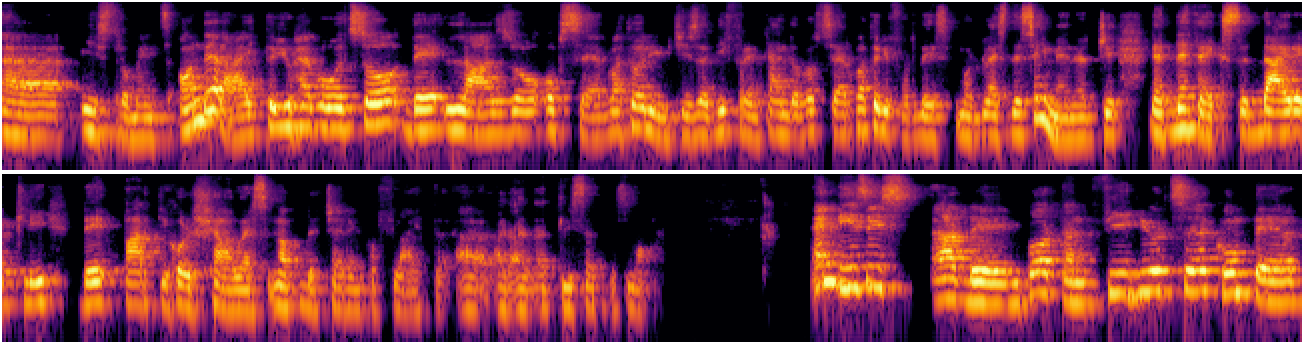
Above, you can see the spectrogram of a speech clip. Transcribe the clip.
uh, instruments. On the right, you have also the LHAASO observatory, which is a different kind of observatory for this more or less the same energy that detects directly the particle showers, not the Cherenkov light, uh, at, at least at this moment. And this is are the important figures uh, compared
